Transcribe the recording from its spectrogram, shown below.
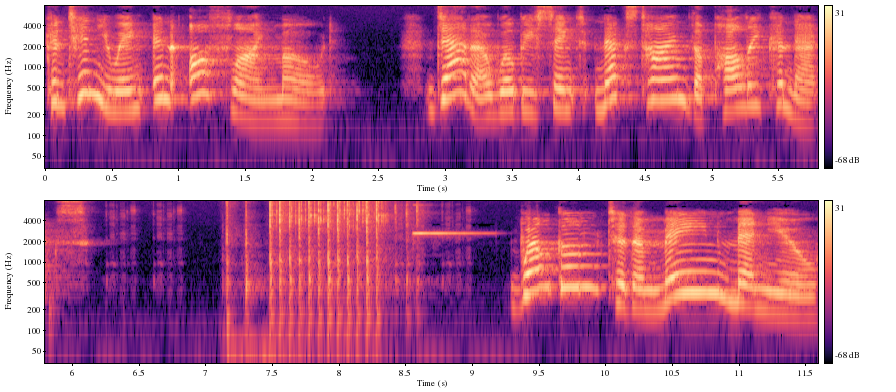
Continuing in offline mode. Data will be synced next time the Polly connects. Welcome to the main menu.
